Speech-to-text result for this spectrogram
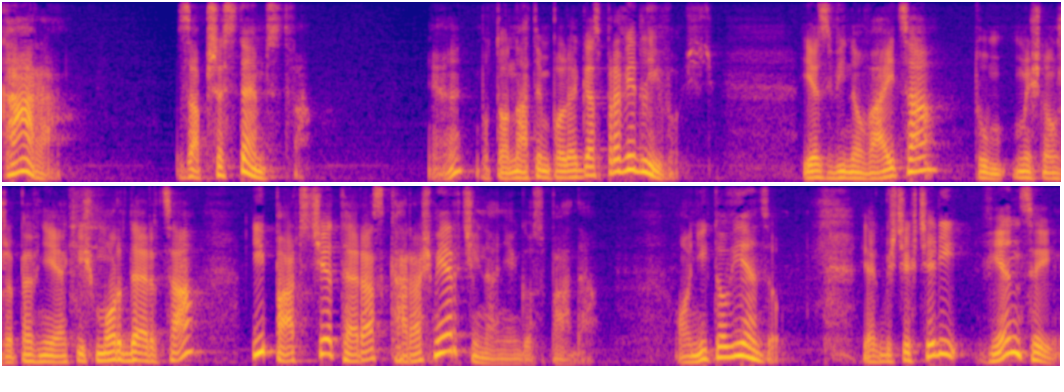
kara za przestępstwa. Nie? Bo to na tym polega sprawiedliwość. Jest winowajca, tu myślą, że pewnie jakiś morderca, i patrzcie, teraz kara śmierci na niego spada. Oni to wiedzą. Jakbyście chcieli więcej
